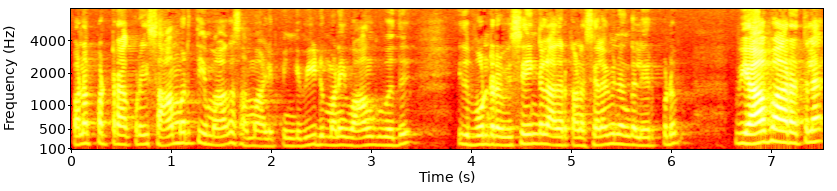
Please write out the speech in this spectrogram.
பணப்பற்றாக்குறை சாமர்த்தியமாக சமாளிப்பீங்க. வீடு மனை வாங்குவது இது போன்ற விஷயங்கள் அதற்கான செலவினங்கள் ஏற்படும். வியாபாரத்தில்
